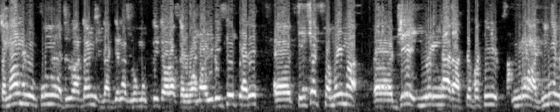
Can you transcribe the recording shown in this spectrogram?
તમામ લોકોનું અભિવાદન રાજ્યના ગૃહમંત્રી દ્વારા કરવામાં આવી રહ્યું છે. ત્યારે ટૂંક જ સમયમાં જે યુએઈના રાષ્ટ્રપતિ, નું આગમન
